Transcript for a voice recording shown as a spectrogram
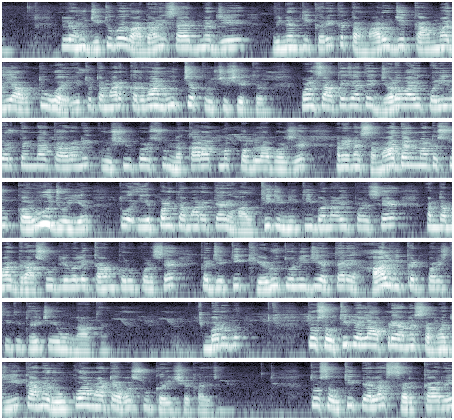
એટલે હું જીતુભાઈ વાઘાણી સાહેબને જે વિનંતી કરી કે તમારું જે કામમાં જે આવતું હોય, એ તો તમારે કરવાનું જ છે કૃષિ ક્ષેત્ર. પણ સાથે સાથે જળવાયુ પરિવર્તનના કારણે કૃષિ ઉપર શું નકારાત્મક પગલાં પડશે અને એના સમાધાન માટે શું કરવું જોઈએ તો એ પણ તમારે અત્યારે હાલથી જ નીતિ બનાવવી પડશે અને તમારે ગ્રાસરૂટ લેવલે કામ કરવું પડશે કે જેથી ખેડૂતોની જે અત્યારે હાલ વિકટ પરિસ્થિતિ થઈ છે એવું ના થાય. બરાબર? તો સૌથી પહેલાં આપણે આને સમજીએ કે આને રોકવા માટે હવે શું કરી શકાય છે. તો સૌથી પહેલાં સરકારે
